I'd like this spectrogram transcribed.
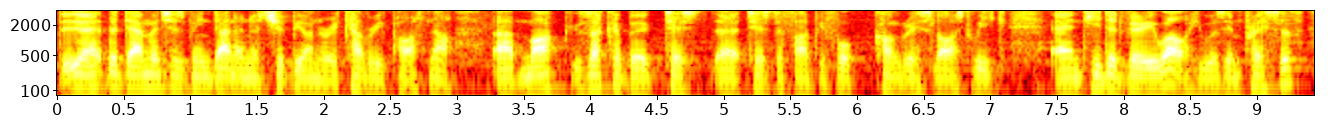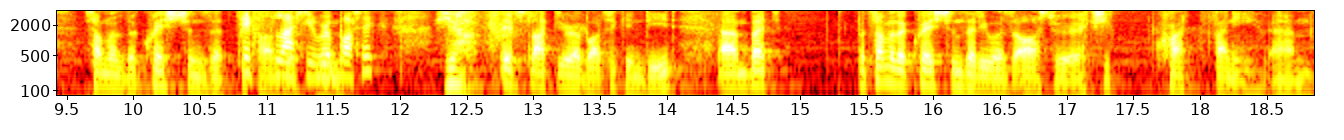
the, the, damage has been done and it should be on a recovery path now. Uh, Mark Zuckerberg test, uh, testified before Congress last week, and he did very well. He was impressive. Some of the questions that the if slightly robotic, yeah, if slightly robotic indeed, um, but but some of the questions that he was asked were actually quite funny. Um,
